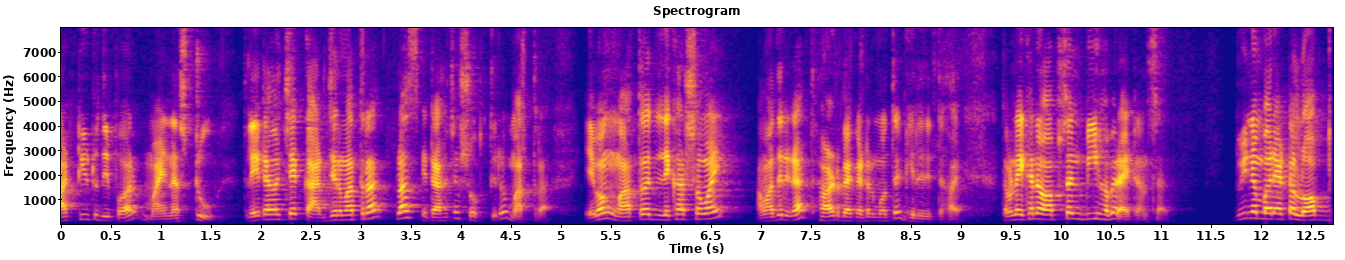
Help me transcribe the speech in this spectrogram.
আর T to the power minus two তাহলে এটা হচ্ছে কার্যের মাত্রা প্লাস এটা হচ্ছে শক্তিরও মাত্রা। এবং মাত্রা লেখার সময় আমাদের এটা থার্ড ব্যাকেটের মধ্যে ঘিরে দিতে হয়। তার মানে এখানে অপশান বি হবে রাইট অ্যান্সার দুই নম্বরে একটা লব্ধ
